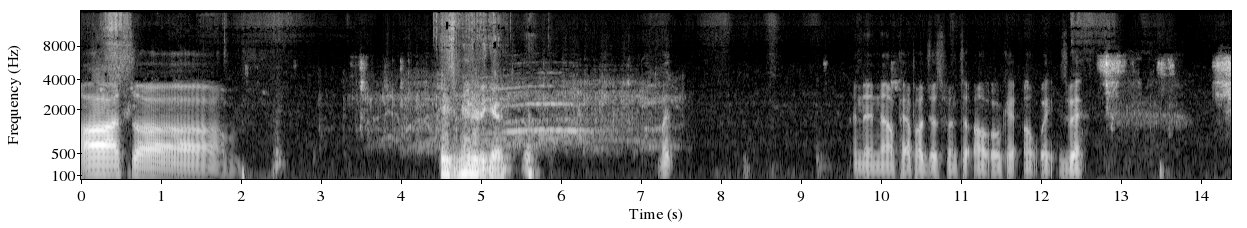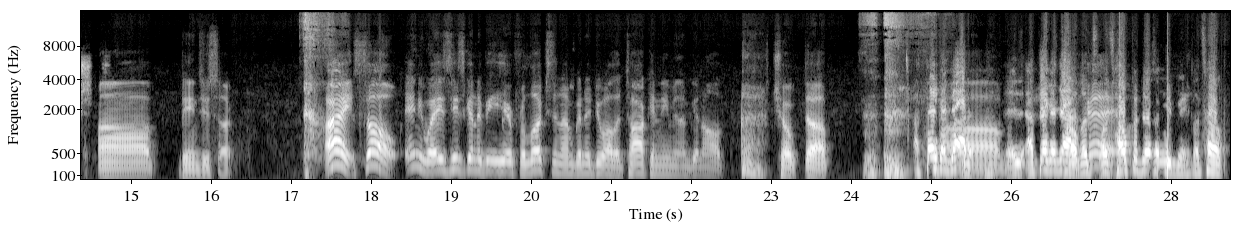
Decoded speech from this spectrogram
awesome. He's muted again. What? and then now Papa just went to. Oh, okay. Oh, wait, he's back. Uh, Beanz, you suck. All right. So, anyways, he's going to be here for looks, and I'm going to do all the talking. Even I'm getting all choked up. I think I got Um, it. I think I got it. Let's let's hope it doesn't mute me. Let's hope.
